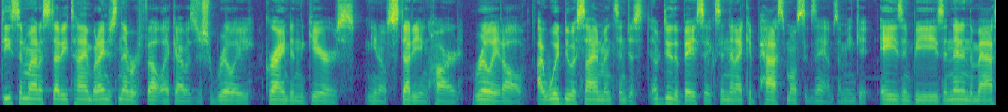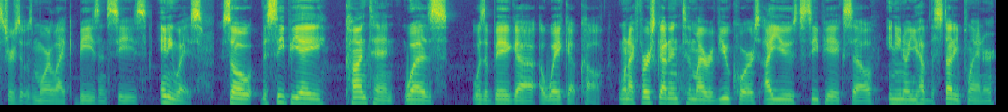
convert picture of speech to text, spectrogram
decent amount of study time, but I just never felt like I was just really grinding the gears, you know, studying hard, really at all. I would do assignments and just do the basics, and then I could pass most exams. I mean, get A's and B's, and then in the masters, it was more like B's and C's. Anyways, so the CPA content was was a big uh, a wake up call when I first got into my review course, I used CPA Excel, and you know, you have the study planner,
